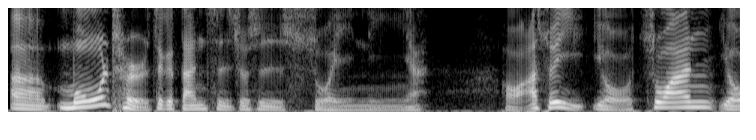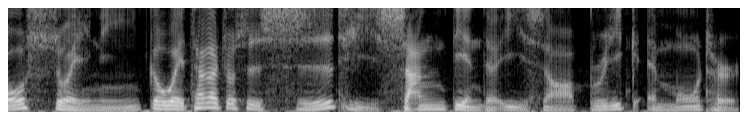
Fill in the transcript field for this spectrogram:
呃，mortar 这个单词就是水泥呀、啊，哦啊，所以有砖有水泥，各位大概就是实体商店的意思哦，brick and mortar。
